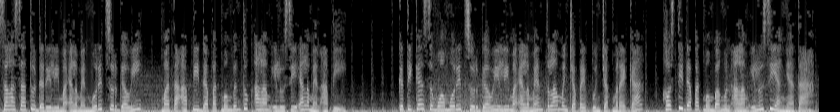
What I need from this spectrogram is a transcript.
salah satu dari lima elemen murid surgawi, mata api dapat membentuk alam ilusi elemen api. Ketika semua murid surgawi lima elemen telah mencapai puncak mereka, Hosti dapat membangun alam ilusi yang nyata.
